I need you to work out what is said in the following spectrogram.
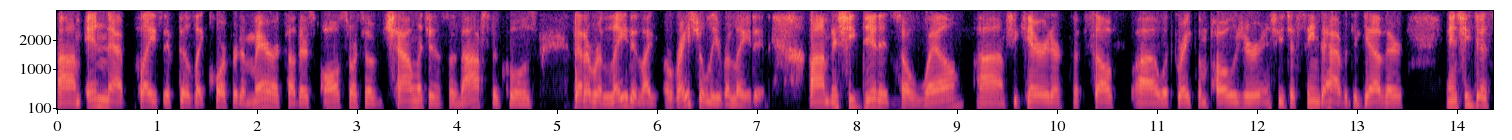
um, in that place. It feels like corporate America. There's all sorts of challenges and obstacles that are related, like racially related. Um, and she did it so well. Um, she carried herself uh, with great composure, and she just seemed to have it together. And she just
